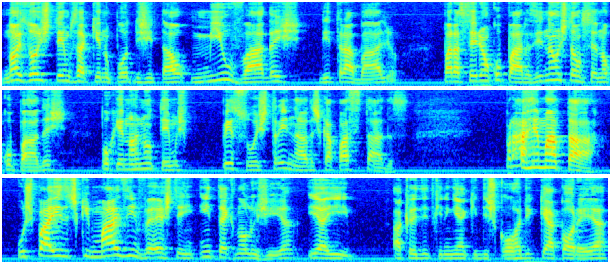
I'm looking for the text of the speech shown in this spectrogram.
Nós hoje temos aqui no Porto Digital mil vagas de trabalho para serem ocupadas e não estão sendo ocupadas porque nós não temos pessoas treinadas, capacitadas. Para arrematar, os países que mais investem em tecnologia, e aí acredito que ninguém aqui discorde, que a Coreia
